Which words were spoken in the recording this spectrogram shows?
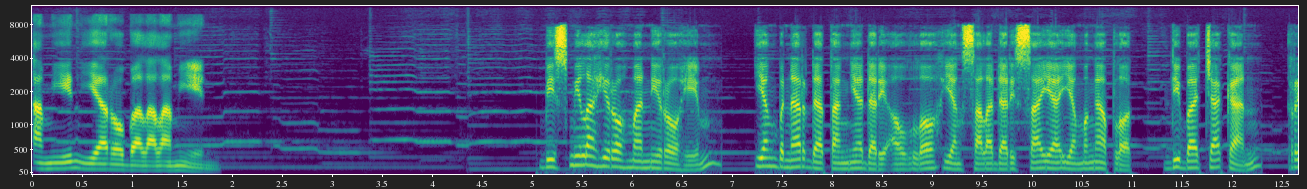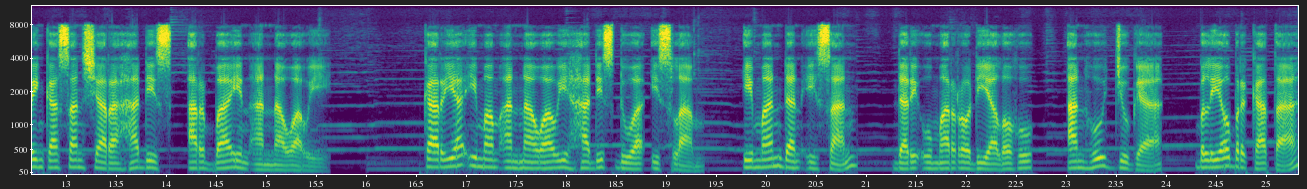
Amin ya robbal alamin. Bismillahirrohmanirrohim. Yang benar datangnya dari Allah yang salah dari saya yang mengupload. Dibacakan, ringkasan syarah hadis, Arba'in An-Nawawi. Karya Imam An-Nawawi Hadis 2 Islam, Iman dan Ihsan, dari Umar radhiyallahu anhu juga, beliau berkata,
